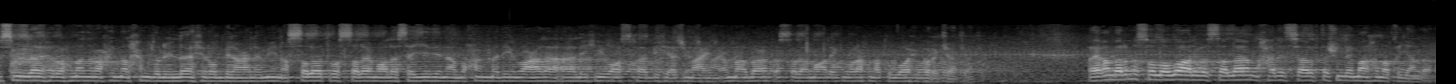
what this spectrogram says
بسم الله الرحمن الرحيم الحمد لله رب العالمين الصلاة والسلام على سيدنا محمد وعلى آله وأصحابه أجمعين أما بعد السلام عليكم ورحمة الله وبركاته payg'ambarimiz sollallohu alayhi vasallam hadis sharifda shunday marhamat qilganlar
